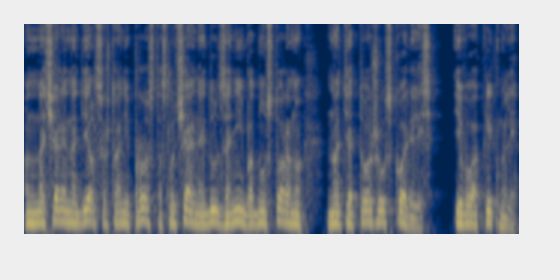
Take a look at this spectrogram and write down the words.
он вначале надеялся, что они просто случайно идут за ним в одну сторону, но те тоже ускорились. Его окликнули.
